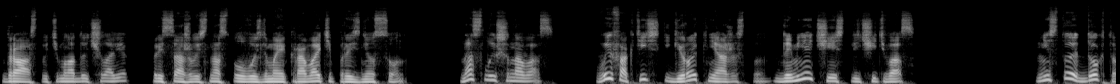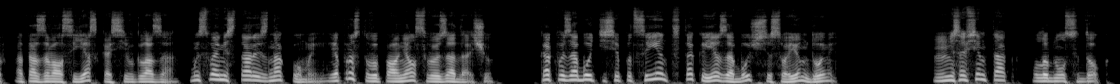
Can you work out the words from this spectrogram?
«Здравствуйте, молодой человек», — присаживаясь на стул возле моей кровати, произнес он. «Наслышан о вас. Вы фактически герой княжества. Для меня честь лечить вас». «Не стоит, доктор», — отозвался я, скосив глаза. «Мы с вами старые знакомые. Я просто выполнял свою задачу. Как вы заботитесь о пациенте, так и я забочусь о своем доме». «Не совсем так», — улыбнулся док.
